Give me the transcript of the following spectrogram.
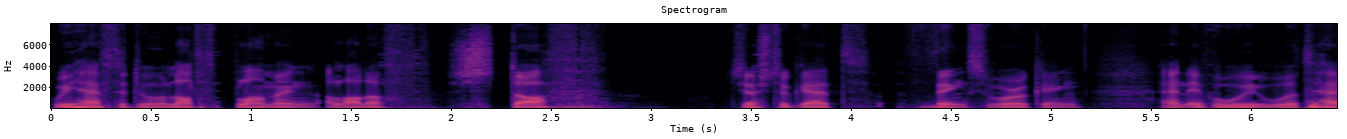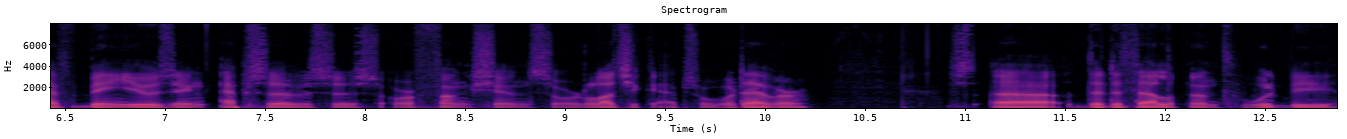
we have to do a lot of plumbing, a lot of stuff just to get things working. And if we would have been using app services or functions or logic apps or whatever, uh, the development would be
